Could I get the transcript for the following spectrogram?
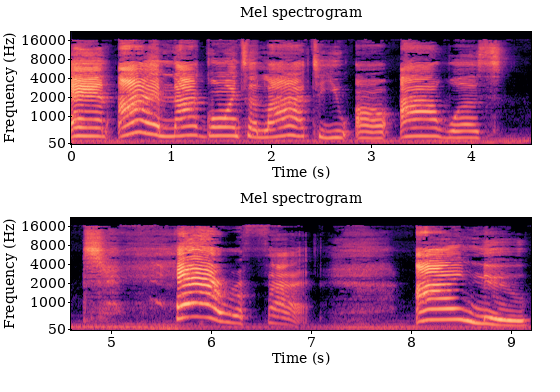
And I am not going to lie to you all. I was terrified. I knew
